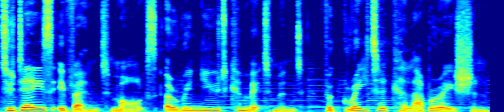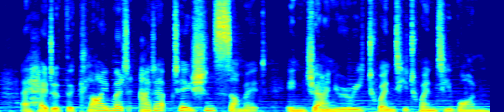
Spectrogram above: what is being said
Today's event marks a renewed commitment for greater collaboration ahead of the Climate Adaptation Summit in January 2021.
